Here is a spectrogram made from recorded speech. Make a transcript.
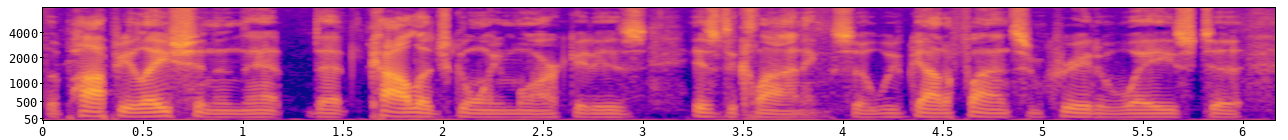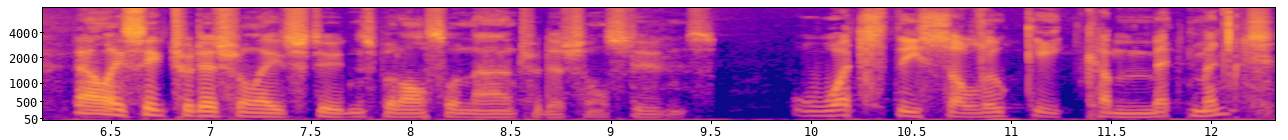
the population in that, that college-going market is is declining. So we've got to find some creative ways to not only seek traditional age students but also non-traditional students. What's the Saluki commitment?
